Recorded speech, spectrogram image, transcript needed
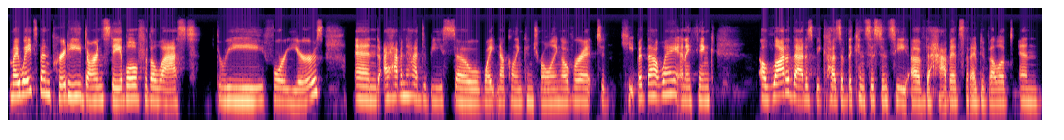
my weight's been pretty darn stable for the last three, four years. And I haven't had to be so white knuckling controlling over it to keep it that way. And I think a lot of that is because of the consistency of the habits that I've developed and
